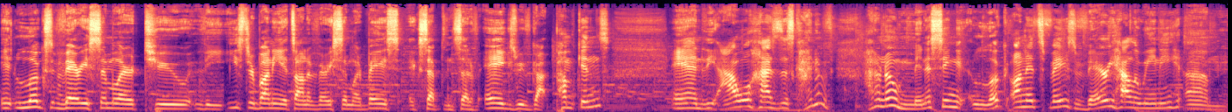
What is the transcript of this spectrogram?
It looks very similar to the Easter Bunny. It's on a very similar base, except instead of eggs, we've got pumpkins. And the owl has this kind of, I don't know, menacing look on its face, very Halloweeny. Um,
